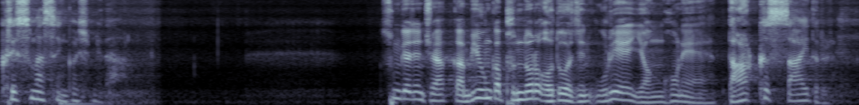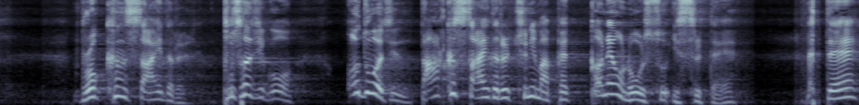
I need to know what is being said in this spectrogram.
크리스마스인 것입니다. 숨겨진 죄악과 미움과 분노로 어두워진 우리의 영혼의 dark side를, broken side를, 부서지고 어두워진 dark side를 주님 앞에 꺼내어 놓을 수 있을 때, 그때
